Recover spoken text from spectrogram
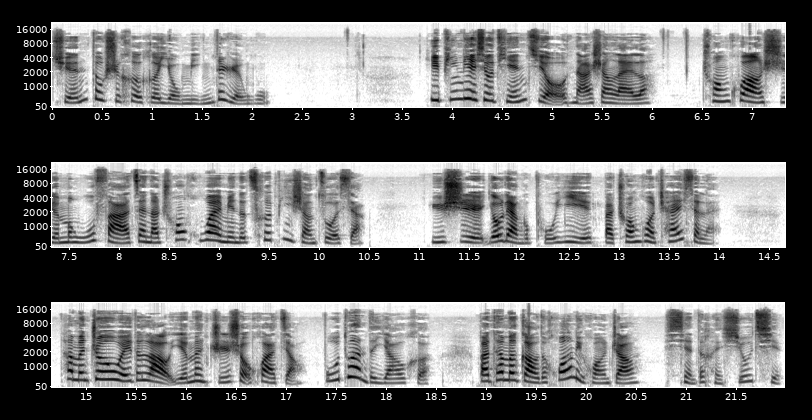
全都是赫赫有名的人物。一瓶烈秀甜酒拿上来了，窗框使人们无法在那窗户外面的侧壁上坐下，于是有两个仆役把窗框拆下来。他们周围的老爷们指手画脚，不断的吆喝，把他们搞得慌里慌张，显得很羞怯。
